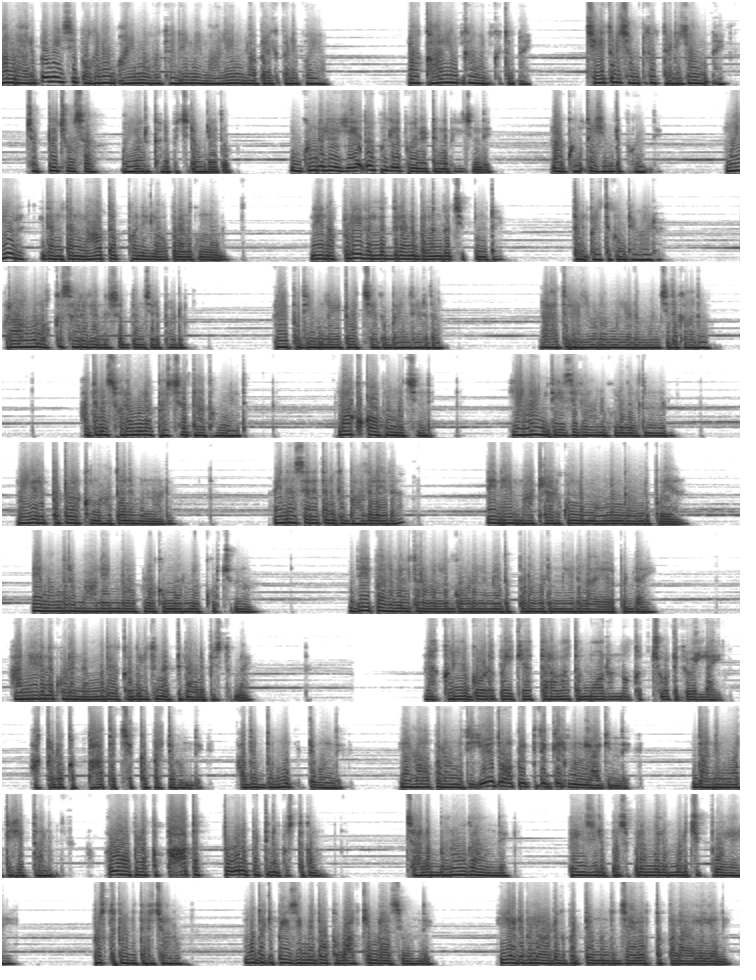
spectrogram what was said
ఆమె అరుపు వేసి పొగన మాయమవ్వగానే మేము ఆలయం లోపలికి పడిపోయాం. నా కాళ్ళు ఇంకా వణుకుతున్నాయి. చేతులు చెమటతో తడిగా ఉన్నాయి. చుట్టూ చూసా మయూర్ కనిపించడం లేదు. గుండెలో ఏదో పగిలిపోయినట్టు అనిపించింది. నా గొంతు ఎండిపోయింది. మయూర్ ఇదంతా నా తప్పు అని లోపల అనుకున్నాను నేను అప్పుడే వెళ్ళొద్దురని బలంగా చెప్పుంటే తను బ్రతుకుంటేవాడు రాహుల్ ఒక్కసారిగా నిశ్శబ్దం జరిపాడు. రేపు ఉదయం లైట్ వచ్చాక బయలుదేరదాం. రాత్రి వెళ్ళడం వెళ్ళడం మంచిది కాదు. అతని స్వరంలో పశ్చాత్తాపం లేదు. నాకు కోపం వచ్చింది. ఎలా ఇంత ఈజీగా అనుకోగలుగుతున్నాడు మయూర్ ఇప్పటి వరకు మాతోనే ఉన్నాడు. అయినా సరే తనకి బాధ లేదా? నేనేం మాట్లాడకుండా మౌనంగా ఉండిపోయాను. మేమందరం ఆలయం లోపల ఒక మూలలో కూర్చున్నాం. దీపాల వెలుతురు వల్ల గోడల మీద పొడవటి నీడలా ఏర్పడ్డాయి. ఆ నీడలు కూడా నెమ్మదిగా కదులుతున్నట్టుగా అనిపిస్తున్నాయి. నా కళ్ళు గోడపైకి ఆ తర్వాత మూలన్న ఒక చోటుకి వెళ్ళాయి. అక్కడ ఒక పాత చెక్క పట్టి ఉంది. అది దుమ్ము పెట్టి ఉంది. నా లోపల ఉన్నది ఏదో ఆ పెట్టి దగ్గర నన్ను లాగింది. దాన్ని మూత ఎత్తాను. లోపల ఒక పాత తూలు పట్టిన పుస్తకం. చాలా బరువుగా ఉంది. పేజీలు పసుపు రంగులో ముడిచిపోయాయి పుస్తకాన్ని తెరిచాను. మొదటి పేజీ మీద ఒక వాక్యం రాసి ఉంది. ఈ అడవిలో అడుగు పెట్టే ముందు జాగ్రత్త పడాలి అని.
